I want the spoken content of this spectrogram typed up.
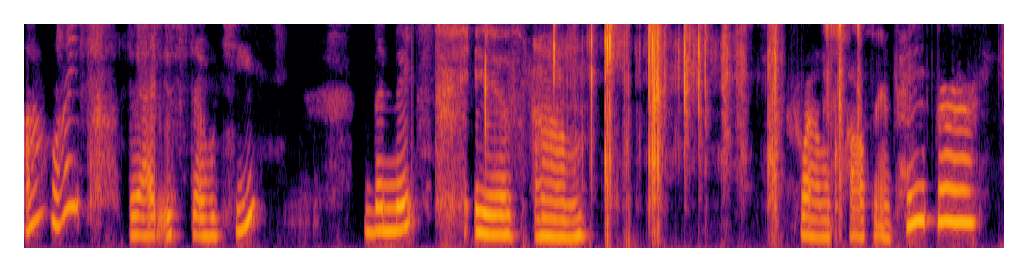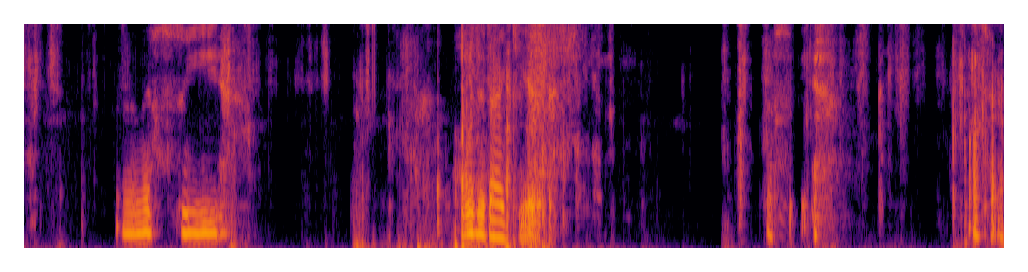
All right, that is so cute. The next is um, from Cloth and Paper. And let's see, what did I get? Let's see. Okay.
